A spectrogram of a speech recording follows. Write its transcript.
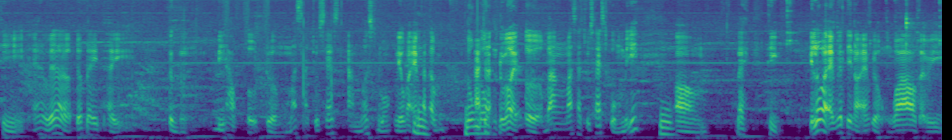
thì em được biết là trước đây thầy từng đi học ở trường Massachusetts Amherst đúng không? Nếu mà em Ừ. phát âm đúng à, đúng đúng rồi ở bang Massachusetts của Mỹ. ừ. Ờm, đây thì cái lúc mà em biết tin là em kiểu wow tại vì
